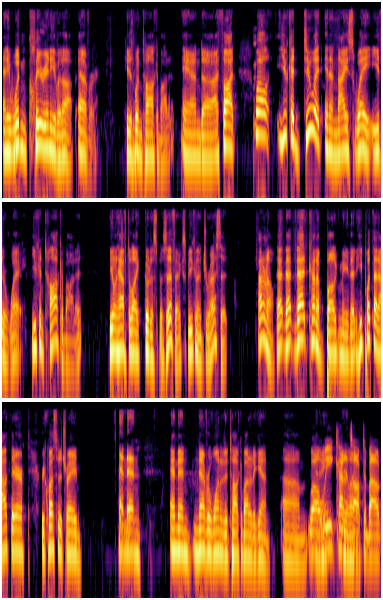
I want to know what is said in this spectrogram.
and he wouldn't clear any of it up ever. He just wouldn't talk about it. And uh, I thought, well, you could do it in a nice way either way. You can talk about it. You don't have to like go to specifics, but you can address it. I don't know. That that that kind of bugged me that he put that out there, requested a trade, and then and then never wanted to talk about it again. Um, Well, we kind of talked about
